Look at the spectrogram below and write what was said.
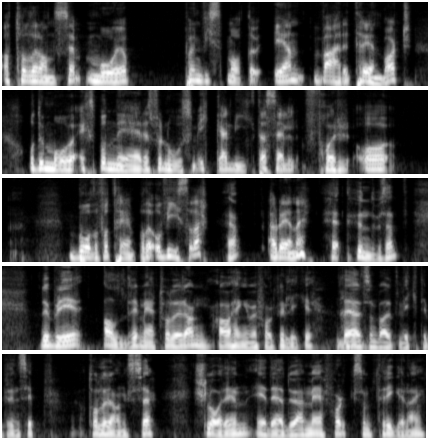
at toleranse må jo på en viss måte en, være trenbart, og du må jo eksponeres for noe som ikke er lik deg selv, for å både få trent på det og vise det. Ja. Er du enig? He- 100 Du blir aldri mer tolerant av å henge med folk du liker. Det er liksom bare et viktig prinsipp. Toleranse slår inn i det du er med folk som trigger deg,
